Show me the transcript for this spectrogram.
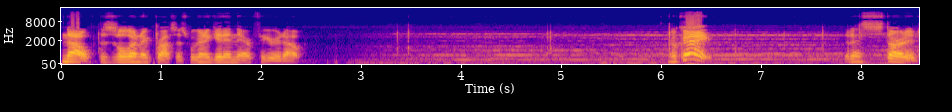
No, this is a learning process. We're going to get in there and figure it out. Okay. It has started.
